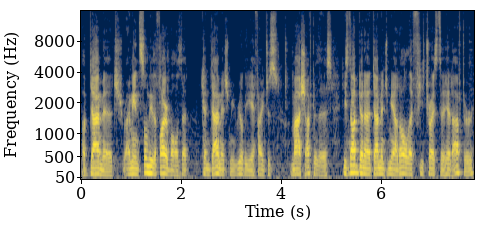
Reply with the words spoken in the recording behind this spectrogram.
of damage. I mean, it's only the fireballs that can damage me, really, if I just mash after this. He's not going to damage me at all if he tries to hit after.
